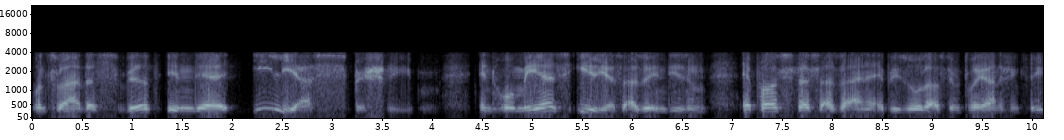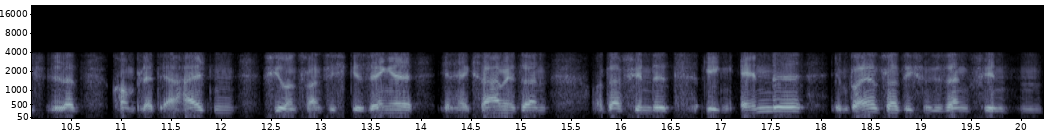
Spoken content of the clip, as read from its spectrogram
Und zwar, das wird in der Ilias beschrieben in Homers Ilias, also in diesem Epos, das also eine Episode aus dem Trojanischen Krieg schildert, komplett erhalten, 24 Gesänge in Hexametern und da findet gegen Ende im 23. Gesang finden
